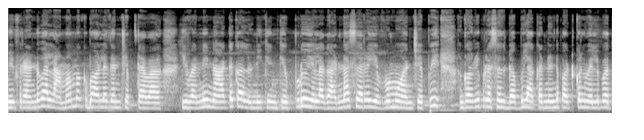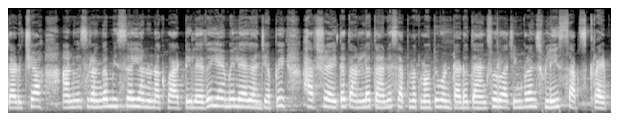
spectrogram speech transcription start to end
మీ ఫ్రెండ్ వాళ్ళ అమ్మమ్మకు బాగోలేదని చెప్తావా? ఇవన్నీ నాటకాలు నీకు ఇంకెప్పుడు ఇలాగ అన్నా సరే ఇవ్వము అని చెప్పి గౌరీప్రసాద్ డబ్బులు అక్కడి నుండి పట్టుకొని వెళ్ళిపోతాడు. చా అనవసరంగా మిస్ అయ్యాను. నాకు పార్టీ లేదు ఏమీ లేదు అని చెప్పి హర్ష అయితే తనలో తానే సతమతమవుతూ ఉంటాడు. Thanks for watching friends please subscribe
